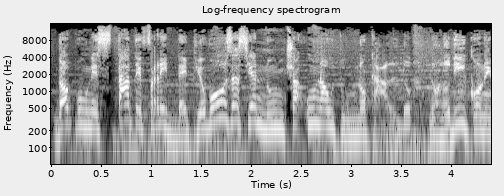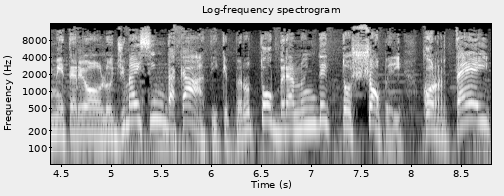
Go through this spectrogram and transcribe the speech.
dopo un'estate fredda e piovosa si annuncia un autunno caldo. Non lo dicono i meteorologi, ma i sindacati che per ottobre hanno indetto scioperi, cortei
